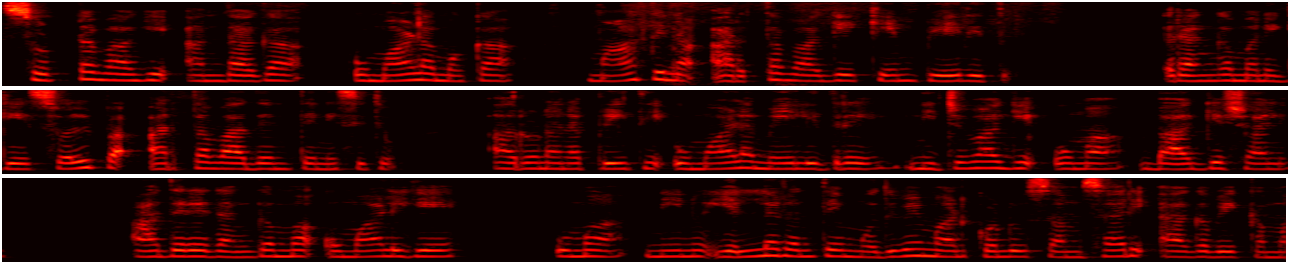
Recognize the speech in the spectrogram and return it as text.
ಸೊಟ್ಟವಾಗಿ ಅಂದಾಗ ಉಮಾಳ ಮುಖ ಮಾತಿನ ಅರ್ಥವಾಗಿ ಕೆಂಪೇರಿತು. ರಂಗಮ್ಮನಿಗೆ ಸ್ವಲ್ಪ ಅರ್ಥವಾದಂತೆನಿಸಿತು. ಅರುಣನ ಪ್ರೀತಿ ಉಮಾಳ ಮೇಲಿದ್ರೆ ನಿಜವಾಗಿ ಉಮಾ ಭಾಗ್ಯಶಾಲಿ. ಆದರೆ ರಂಗಮ್ಮ ಉಮಾಳಿಗೆ, ಉಮಾ, ನೀನು ಎಲ್ಲರಂತೆ ಮದುವೆ ಮಾಡಿಕೊಂಡು ಸಂಸಾರಿ ಆಗಬೇಕಮ್ಮ.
